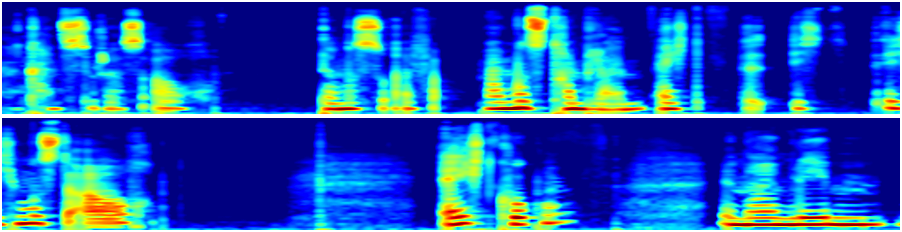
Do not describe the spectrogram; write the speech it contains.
dann kannst du das auch. Da musst du einfach, man muss dranbleiben. Echt, ich, ich musste auch echt gucken in meinem Leben,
